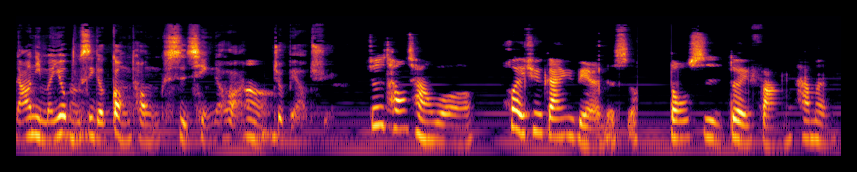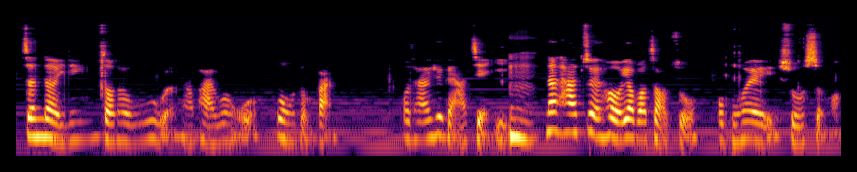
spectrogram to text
然后你们又不是一个共同事情的话，嗯，就不要去。就是通常我会去干预别人的时候，都是对方他们真的已经走投无路了，然后来问我，问我怎么办，我才会去给他建议。嗯，那他最后要不要照做，我不会说什么。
